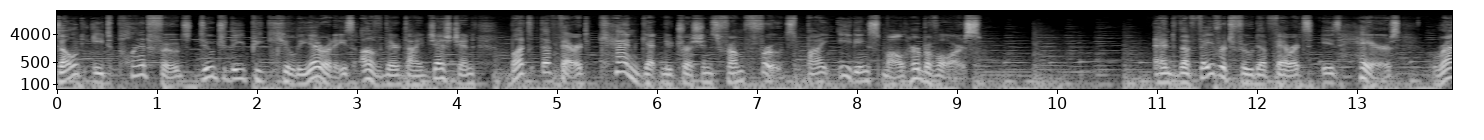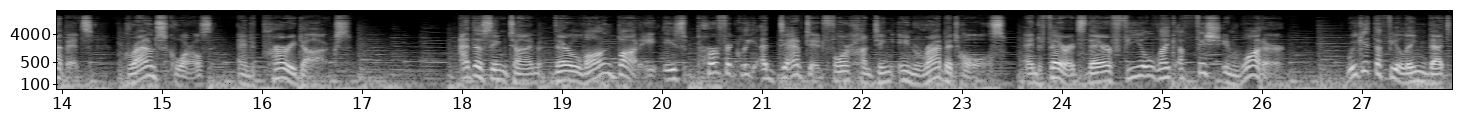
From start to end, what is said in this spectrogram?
don't eat plant foods due to the peculiarities of their digestion, but the ferret can get nutrition from fruits by eating small herbivores. And the favorite food of ferrets is hares, rabbits, ground squirrels, and prairie dogs. At the same time, their long body is perfectly adapted for hunting in rabbit holes, and ferrets there feel like a fish in water, we get the feeling that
